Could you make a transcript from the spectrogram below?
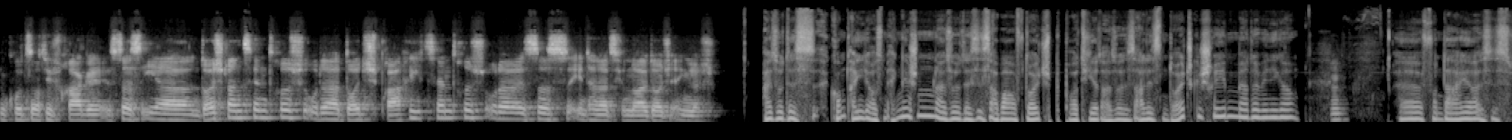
nur kurz noch die Frage, ist das eher deutschlandzentrisch oder deutschsprachig zentrisch oder ist das international deutsch-englisch? Also das kommt eigentlich aus dem Englischen, also das ist aber auf Deutsch portiert. Also das ist alles in Deutsch geschrieben, mehr oder weniger. Mhm. Äh, von daher ist es,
